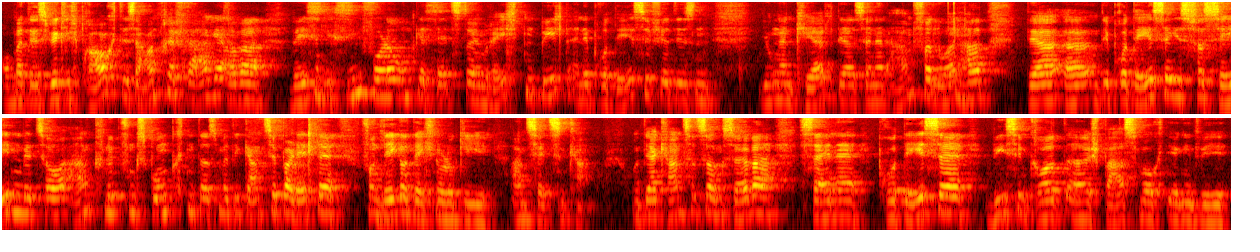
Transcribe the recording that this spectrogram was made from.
Ob man das wirklich braucht, ist eine andere Frage, aber wesentlich sinnvoller umgesetzt da im rechten Bild eine Prothese für diesen jungen Kerl, der seinen Arm verloren hat. Der, äh, die Prothese ist versehen mit so Anknüpfungspunkten, dass man die ganze Palette von Lego-Technologie ansetzen kann. Und der kann sozusagen selber seine Prothese, wie es ihm gerade äh, Spaß macht, irgendwie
